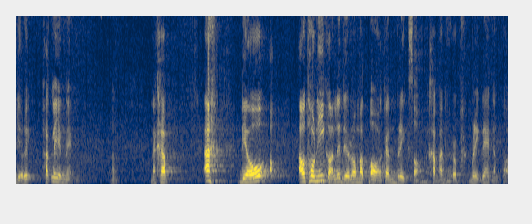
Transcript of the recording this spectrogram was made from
เดี๋ยวพักเรียงเนี่ยนะครับอะเดี๋ยวเอาเท่านี้ก่อนเลยเดี๋ยวเรามาต่อกันเบรกสองนะครับเดี๋ยวเราพักเบรกแรกกันต่อ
